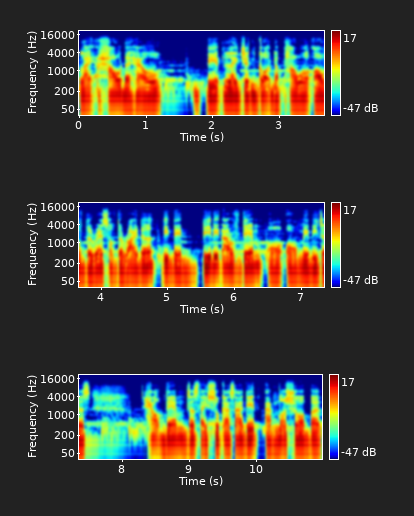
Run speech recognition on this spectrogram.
like how the hell did legend got the power of the rest of the rider? Did they beat it out of them or or maybe just help them just like Tsukasa did? I'm not sure but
